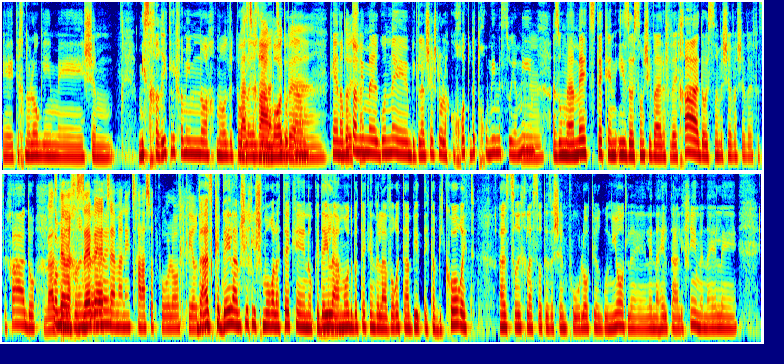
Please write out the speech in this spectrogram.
אה, טכנולוגיים אה, שהם מסחרית לפעמים נוח מאוד וטוב ואז צריך לארגון לעמוד להציג ב... כן, הרבה בדרישה. פעמים הארגון, אה, בגלל שיש לו לקוחות בתחומים מסוימים, Mhm. אז הוא מאמץ תקן איזו 27001, או 27701, או ואז כל מיני דרך דברים זה כאלה. בעצם אני צריכה לעשות פעולות כארגון. ואז כדי להמשיך לשמור על התקן, או כדי לעמוד בתקן ולעבור את, הב... את הביקורת, אז צריך לעשות איזה שהן פעולות ארגוניות, לנהל תהליכים, לנהל, אה,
